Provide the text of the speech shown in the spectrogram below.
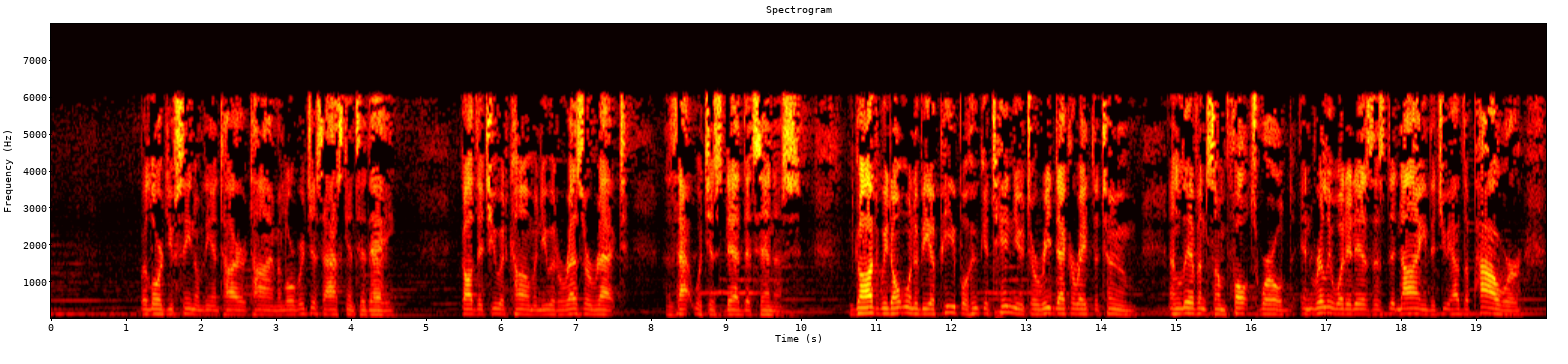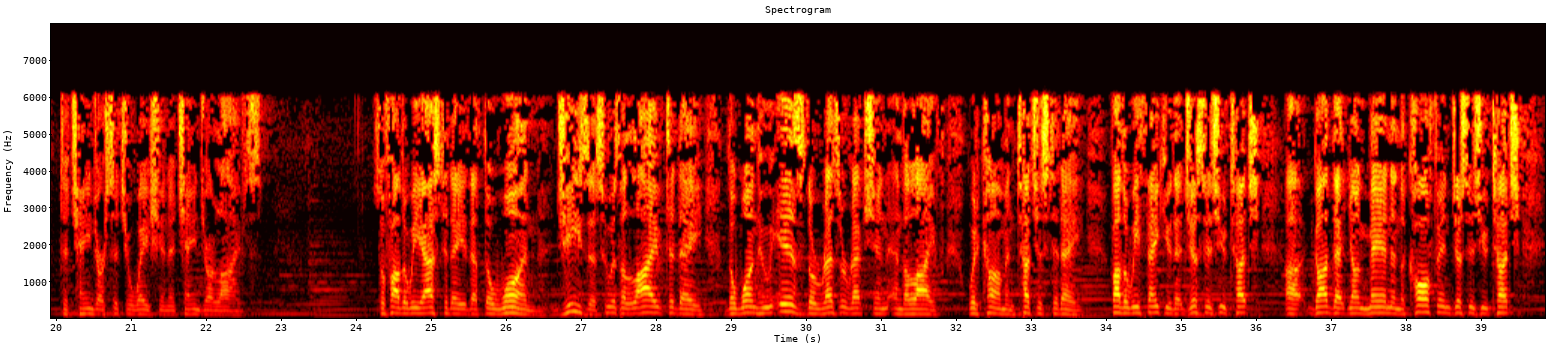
But Lord, you've seen them the entire time. And Lord, we're just asking today, God, that you would come and you would resurrect that which is dead that's in us. God, we don't want to be a people who continue to redecorate the tomb and live in some false world. And really what it is is denying that you have the power to change our situation and change our lives. So Father, we ask today that the one, Jesus, who is alive today, the one who is the resurrection and the life, would come and touch us today. Father, we thank you that just as you touch, uh, God, that young man in the coffin, just as you touch,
